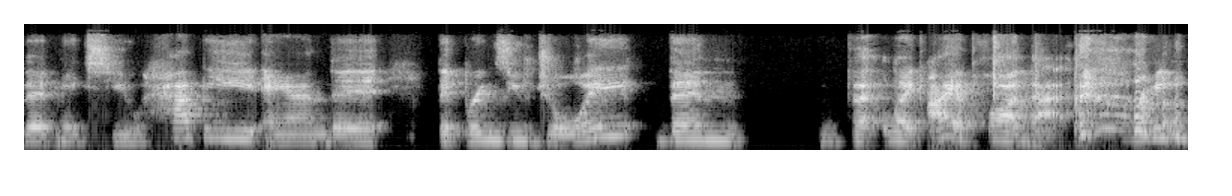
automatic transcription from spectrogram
that makes you happy and that that brings you joy, then that like I applaud that. Right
